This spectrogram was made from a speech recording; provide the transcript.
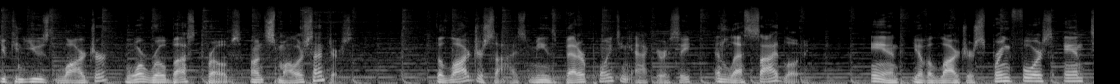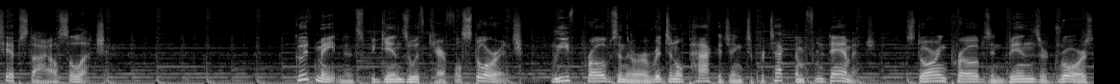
You can use larger, more robust probes on smaller centers. The larger size means better pointing accuracy and less side loading. And you have a larger spring force and tip style selection. Good maintenance begins with careful storage. Leave probes in their original packaging to protect them from damage. Storing probes in bins or drawers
